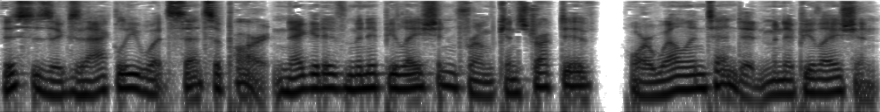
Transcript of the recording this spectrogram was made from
This is exactly what sets apart negative manipulation from constructive or well-intended manipulation.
